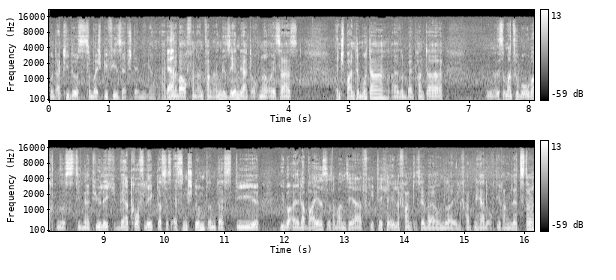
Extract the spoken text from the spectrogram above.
Und Akito ist zum Beispiel viel selbstständiger. Hat ja. Man aber auch von Anfang an gesehen. Der hat auch eine äußerst entspannte Mutter. Also bei Panther ist immer zu beobachten, dass die natürlich Wert darauf legt, dass das Essen stimmt und dass die überall dabei ist. Ist aber ein sehr friedlicher Elefant. Ist ja bei unserer Elefantenherde auch die Rangletzte.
